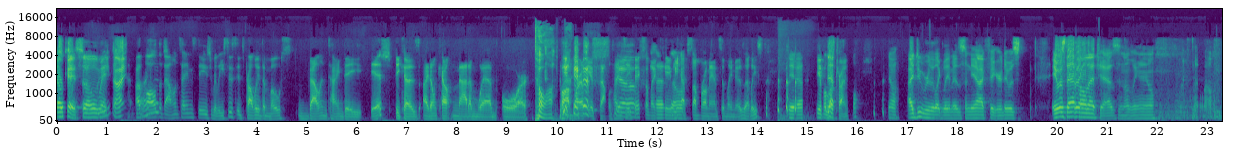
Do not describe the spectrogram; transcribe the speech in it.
Okay, so Which, yeah, I, Of all the Valentine's Days releases, it's probably the most Valentine Day ish because I don't count Madame Web or oh, Bob Marley as Valentine's Yeah. Day picks. I'm like, Uh, okay, we have some romance in Les Mis at least. yeah, We have a Yeah. love triangle. no, I do really like Les Mis, and yeah, I figured it was, it was that or all that jazz, and I was like, you know, well, oh,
